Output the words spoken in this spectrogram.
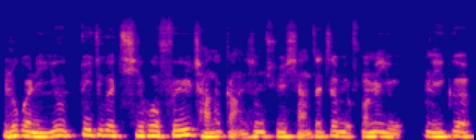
如果你又对这个期货非常的感兴趣，想在这方面有一个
